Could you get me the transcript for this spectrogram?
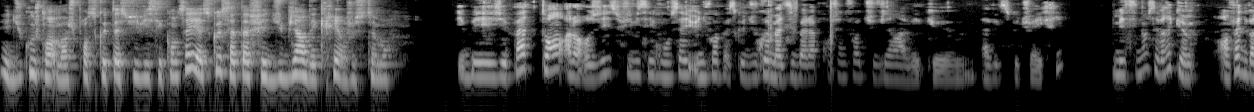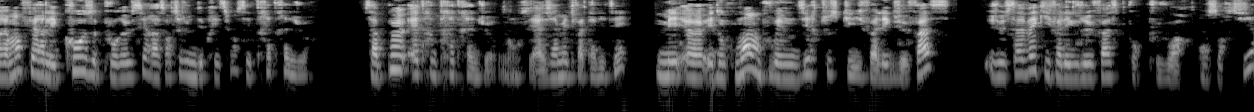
Et du coup, je, moi, je pense que tu as suivi ses conseils. Est-ce que ça t'a fait du bien d'écrire, justement? Eh ben, j'ai pas de temps. Alors, j'ai suivi ses conseils une fois parce que du coup, elle m'a dit, bah, la prochaine fois, tu viens avec, avec ce que tu as écrit. Mais sinon, c'est vrai que, en fait, vraiment faire les causes pour réussir à sortir d'une dépression, c'est très très dur. Ça peut être très très dur, donc il n'y a jamais de fatalité. Mais euh, et donc moi, on pouvait me dire tout ce qu'il fallait que je fasse. Je savais qu'il fallait que je le fasse pour pouvoir en sortir.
